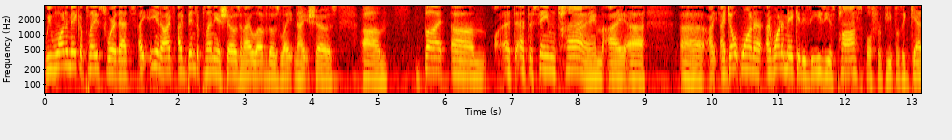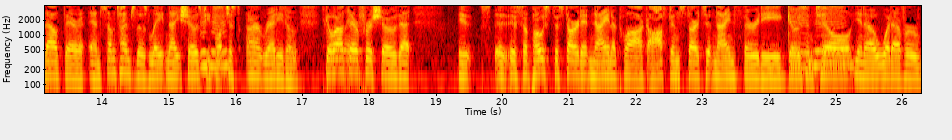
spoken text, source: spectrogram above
we want to make a place where that's I, you know I've, I've been to plenty of shows and i love those late night shows um, but um, at, at the same time i uh, uh, I, I don't want to. I want to make it as easy as possible for people to get out there. And sometimes those late night shows, people just aren't ready to go out there for a show that is, is supposed to start at nine o'clock. Often starts at nine thirty, goes until you know whatever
